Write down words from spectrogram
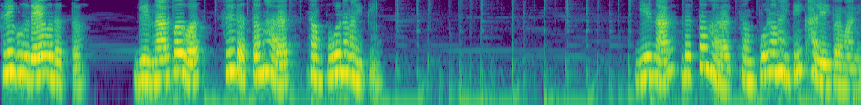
श्री गुरुदेव दत्त गिरनार पर्वत श्री दत्त महाराज संपूर्ण माहिती. गिरनार दत्त महाराज संपूर्ण माहिती खालीलप्रमाणे.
